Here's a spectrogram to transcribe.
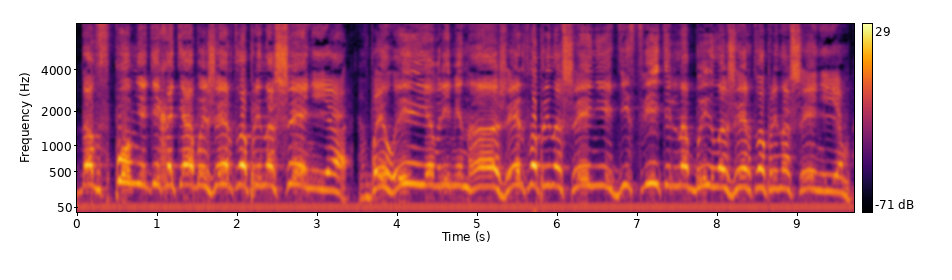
Да вспомните хотя бы жертвоприношения! В былые времена жертвоприношение действительно было жертвоприношением,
